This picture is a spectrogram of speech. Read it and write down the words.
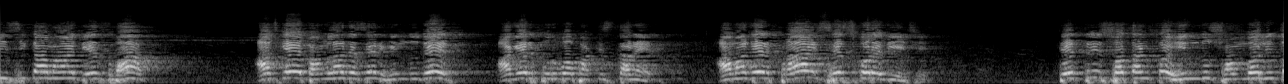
বিভীষিকাময় দেশভাগ। আজকে বাংলাদেশের হিন্দুদের, আগের পূর্ব পাকিস্তানের, আমাদের প্রায় শেষ করে দিয়েছে। তেত্রিশ শতাংশ হিন্দু সম্বলিত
